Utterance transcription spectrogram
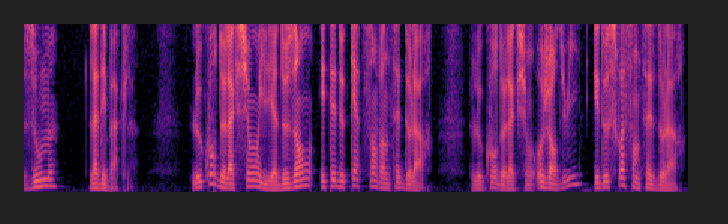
Zoom, la débâcle. Le cours de l'action il y a deux ans était de 427 dollars. Le cours de l'action aujourd'hui est de 76 dollars,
